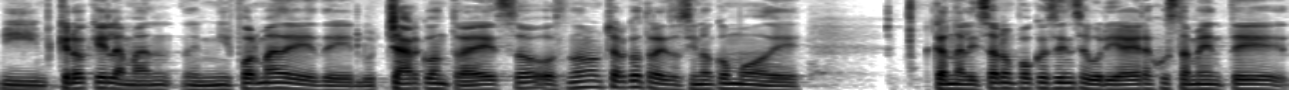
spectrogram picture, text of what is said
Y creo que la man- mi forma de, de luchar contra eso, o sea, no luchar contra eso, sino como de canalizar un poco esa inseguridad era justamente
